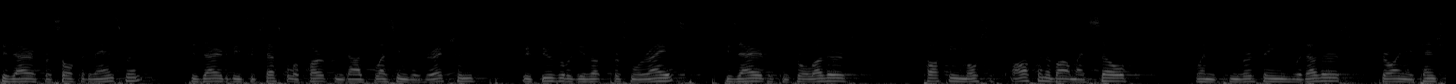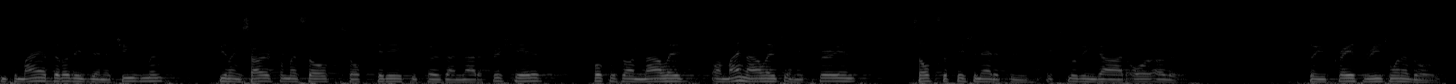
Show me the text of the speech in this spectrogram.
desire for self advancement, desire to be successful apart from God's blessings or direction, refusal to give up personal rights, desire to control others, talking most often about myself when conversing with others, drawing attention to my abilities and achievements, feeling sorry for myself, self pity because I'm not appreciated, focus on knowledge, on my knowledge and experience, self sufficient attitude, excluding God or others. So you pray through each one of those.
